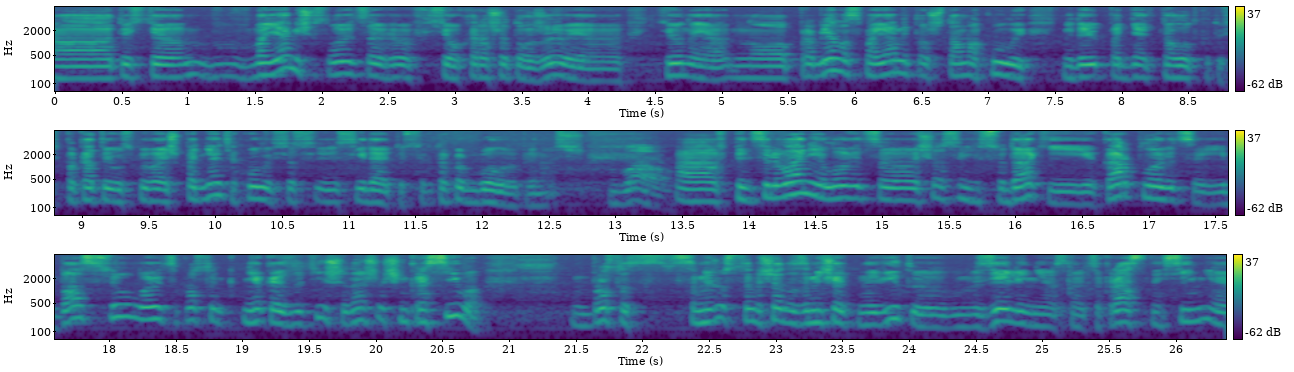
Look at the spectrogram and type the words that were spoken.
А, то есть э, в Майами сейчас ловится все хорошо тоже, э, тюны, э, но проблема с Майами то, что там акулы не дают поднять на лодку. То есть пока ты успеваешь поднять, акулы все съедают, то есть только головы приносишь. Вау. А в Пенсильвании ловится сейчас и судак, и карп ловится, и бас, все ловится просто некое затишье, знаешь, очень красиво. Просто совершенно замечательный вид, э, зелень становится красной, синей,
